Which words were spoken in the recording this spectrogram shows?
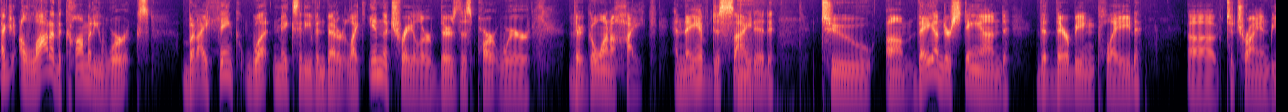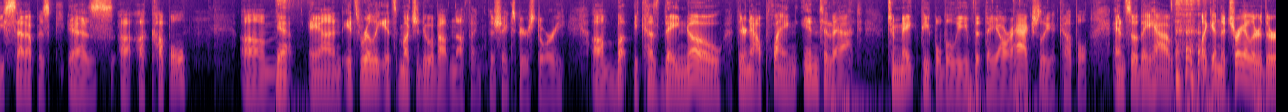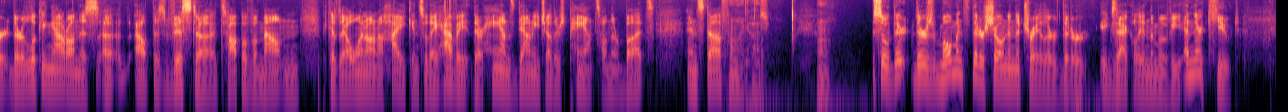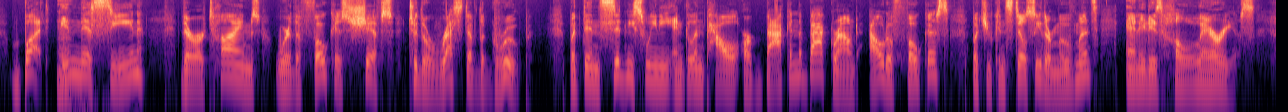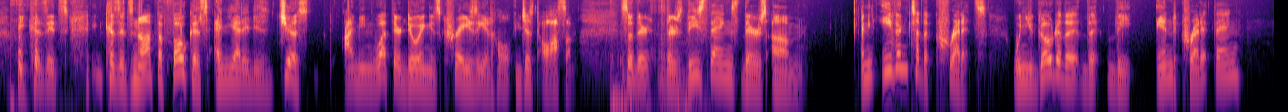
actually, a lot of the comedy works, but I think what makes it even better, like in the trailer, there's this part where they go on a hike and they have decided to, um, they understand that they're being played uh, to try and be set up as as a, a couple. Yeah, and it's really it's much ado about nothing the shakespeare story. Um, but because they know they're now playing into that to make people believe that they are actually a couple. And so they have like in the trailer they're they're looking out on this uh, out this vista top of a mountain because they all went on a hike. And so they have a, their hands down each other's pants on their butts and stuff. Oh my gosh, so there there's moments that are shown in the trailer that are exactly in the movie and they're cute. But in this scene there are times where the focus shifts to the rest of the group but then Sydney Sweeney and Glen Powell are back in the background out of focus but you can still see their movements and it is hilarious because it's because it's not the focus and yet it is just I mean, what they're doing is crazy and just awesome. So there, there's these things. There's, um, I mean, even to the credits when you go to the the the end credit thing,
